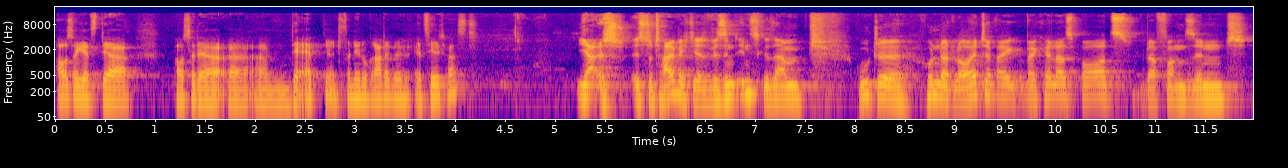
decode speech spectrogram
außer jetzt der, außer der, äh, ähm, der App, von der du gerade erzählt hast? Ja, es ist total wichtig. Also wir sind insgesamt gute 100 Leute bei, bei Keller Sports. Davon sind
